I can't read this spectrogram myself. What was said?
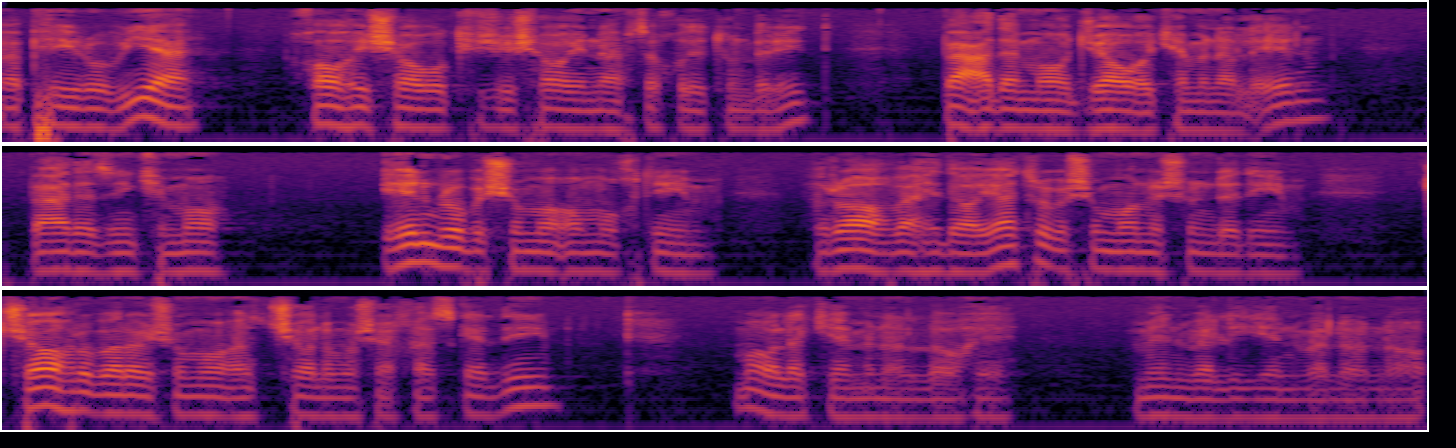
و پیروی خواهش ها و کشش های نفس خودتون برید. بعد ما جا من العلم. بعد از اینکه ما علم رو به شما آموختیم راه و هدایت رو به شما نشون دادیم چاه رو برای شما از چال مشخص کردیم. مالک من الله من ولی ولا ناق.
